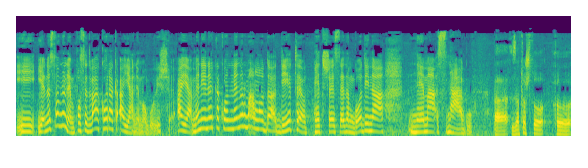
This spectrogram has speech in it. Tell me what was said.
i jednostavno ne, posle dva koraka, a ja ne mogu više. A ja, meni je nekako nenormalno da dijete od 5, 6, 7 godina nema snagu. Pa zato što uh,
